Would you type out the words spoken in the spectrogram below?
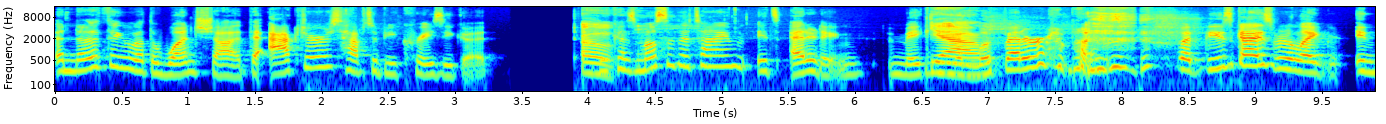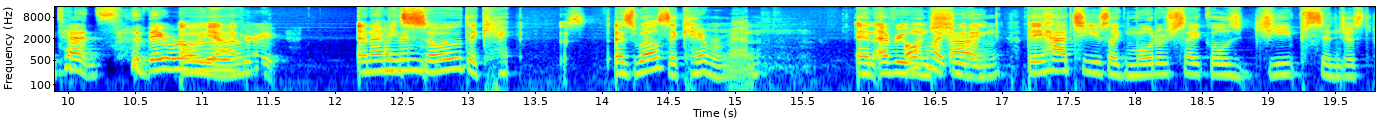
another thing about the one shot, the actors have to be crazy good. Oh, because most of the time it's editing making Yeah. them look better but, but these guys were like intense they were Oh, really yeah. great and I mean, then- so the ca- as well as the cameraman and oh everyone Oh my God. shooting, they had to use like motorcycles, jeeps, and just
